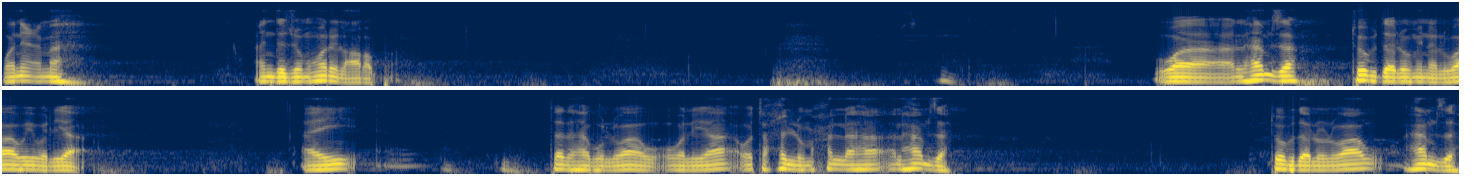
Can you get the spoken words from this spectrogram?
ونعمة عند جمهور العرب. والهمزة تبدل من الواو والياء. أي تذهب الواو والياء وتحل محلها الهمزة. تبدل الواو همزة.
